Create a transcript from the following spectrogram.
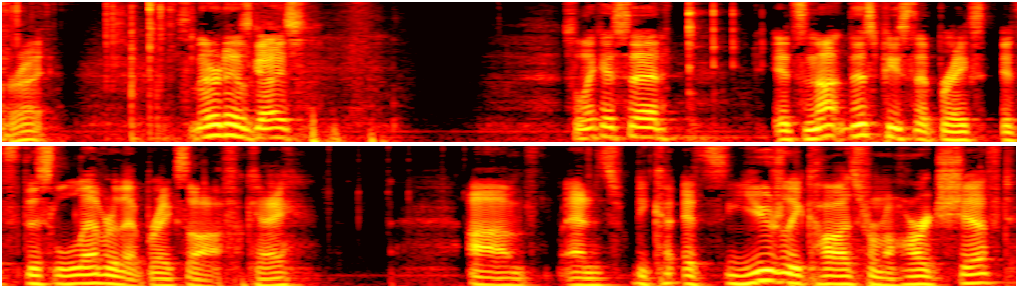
All right. So there it is, guys. So like I said, it's not this piece that breaks, it's this lever that breaks off, okay? Um, and it's because it's usually caused from a hard shift,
